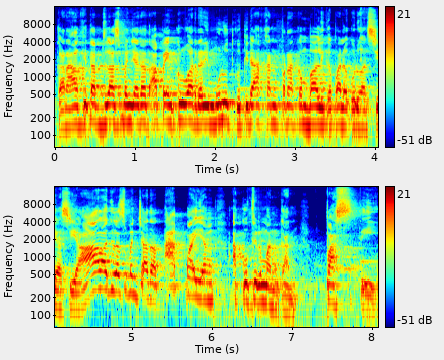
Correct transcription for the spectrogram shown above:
Karena Alkitab jelas mencatat apa yang keluar dari mulutku tidak akan pernah kembali kepada dengan sia-sia. Allah jelas mencatat apa yang aku firmankan pasti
